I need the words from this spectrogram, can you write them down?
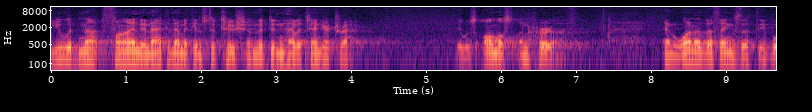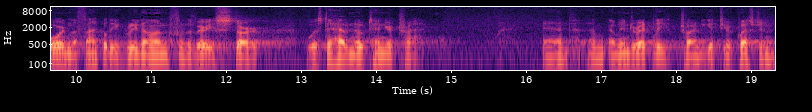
you would not find an academic institution that didn't have a tenure track. It was almost unheard of. And one of the things that the board and the faculty agreed on from the very start was to have no tenure track. And I'm, I'm indirectly trying to get to your question.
